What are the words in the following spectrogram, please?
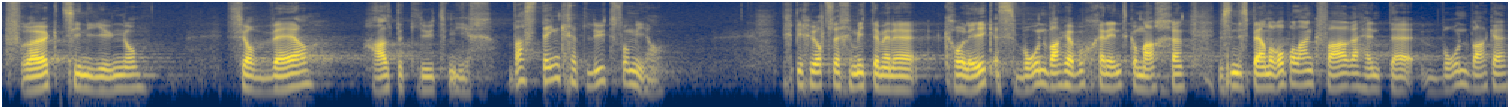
fragt seine Jünger, für wer halten die Leute mich? Was denken die Leute von mir? Ich bin kürzlich mit einem Kollegen ein Wohnwagenwochenende machen. Wir sind ins Berner Oberland gefahren, haben den Wohnwagen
